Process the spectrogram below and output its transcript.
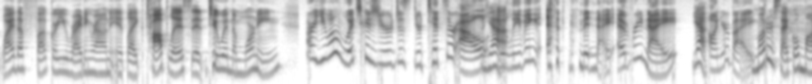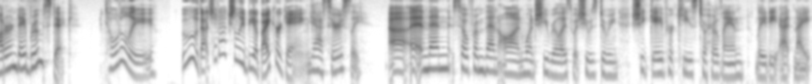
why the fuck are you riding around it like topless at two in the morning? Are you a witch because you're just your tits are out? Yeah. You're leaving at midnight every night Yeah, on your bike. motorcycle, modern day broomstick. Totally. Ooh, that should actually be a biker gang. Yeah, seriously. Uh, and then, so from then on, once she realized what she was doing, she gave her keys to her landlady at night,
